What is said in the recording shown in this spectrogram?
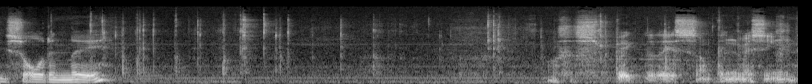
Nothing solid in there. I suspect that there's something missing.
